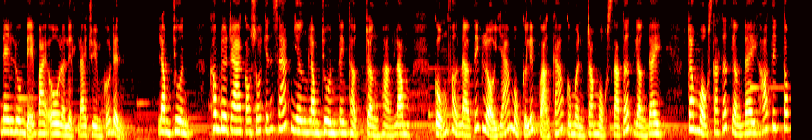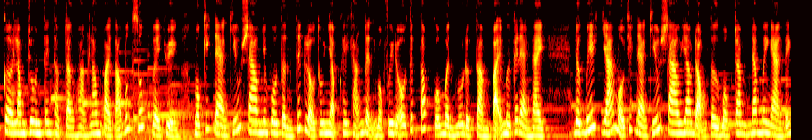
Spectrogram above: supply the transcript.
nên luôn để bio là lịch livestream cố định. Long Chun không đưa ra con số chính xác nhưng Long Chun tên thật Trần Hoàng Long cũng phần nào tiết lộ giá một clip quảng cáo của mình trong một status gần đây. Trong một status gần đây, hot tiktoker Long Chun tên thật Trần Hoàng Long bày tỏ bức xúc về chuyện một chiếc đàn chiếu sao nhưng vô tình tiết lộ thu nhập khi khẳng định một video tiktok của mình mua được tầm 70 cái đàn này. Được biết, giá mỗi chiếc đàn chiếu sao dao động từ 150.000 đến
